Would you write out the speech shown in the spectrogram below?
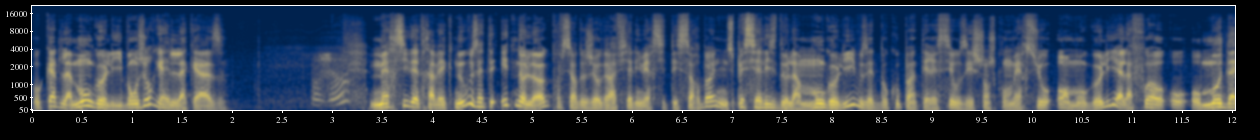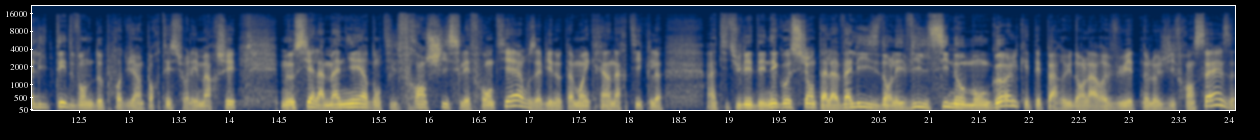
au cas de la Mongolie. Bonjour Lacaze. Merci d'être avec nous. Vous êtes ethnologue, professeur de géographie à l'université Sorbonne, une spécialiste de la Mongolie. Vous êtes beaucoup intéressé aux échanges commerciaux en Mongolie, à la fois aux, aux, modalités de vente de produits importés sur les marchés, mais aussi à la manière dont ils franchissent les frontières. Vous aviez notamment écrit un article intitulé Des négociantes à la valise dans les villes sino-mongoles, qui était paru dans la revue Ethnologie française.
